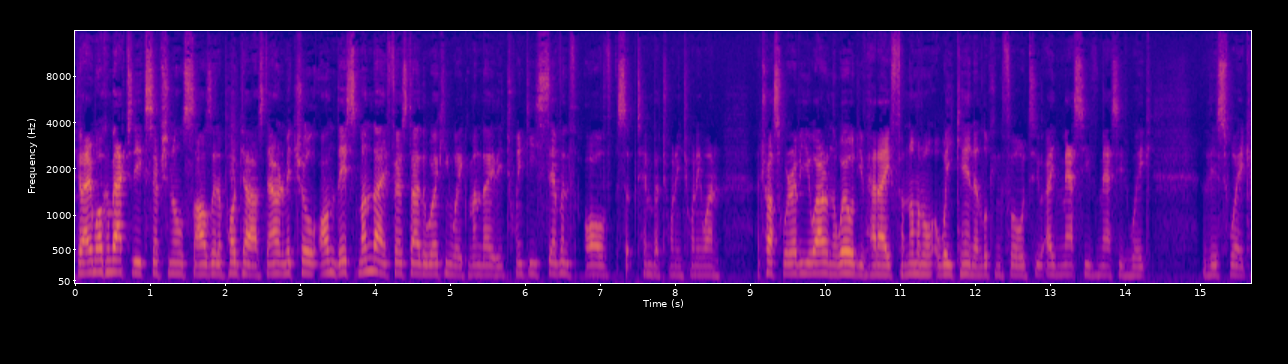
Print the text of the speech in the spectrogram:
G'day and welcome back to the Exceptional Sales Leader Podcast. Darren Mitchell on this Monday, first day of the working week, Monday the 27th of September 2021. I trust wherever you are in the world, you've had a phenomenal weekend and looking forward to a massive, massive week this week.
